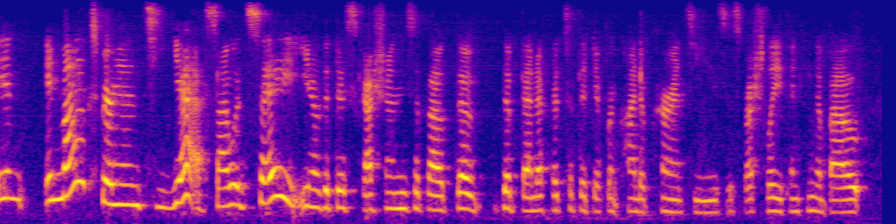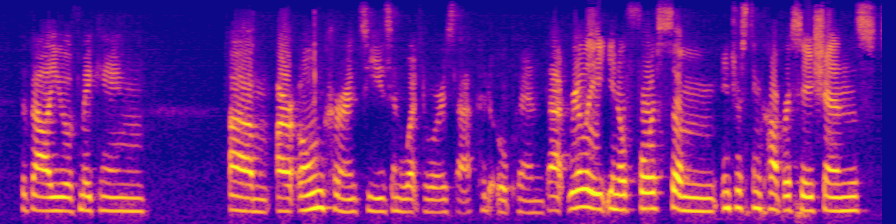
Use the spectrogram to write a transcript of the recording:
In in my experience, yes, I would say you know the discussions about the the benefits of the different kind of currencies, especially thinking about the value of making um, our own currencies and what doors that could open. That really, you know, forced some interesting conversations,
